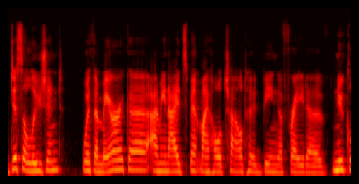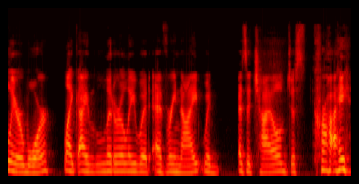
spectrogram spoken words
disillusioned with America. I mean, I had spent my whole childhood being afraid of nuclear war. Like I literally would every night would as a child just cry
